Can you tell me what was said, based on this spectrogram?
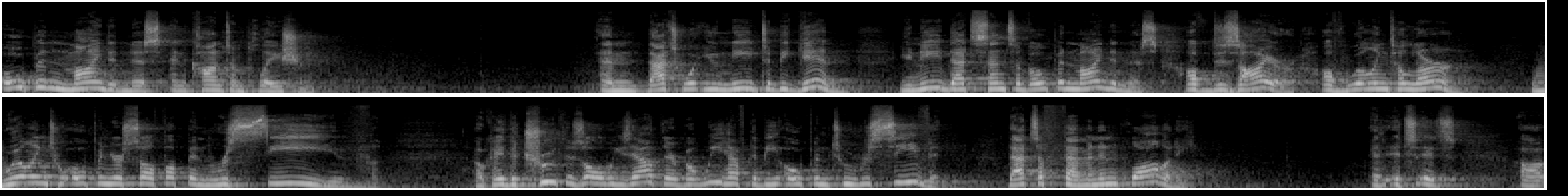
open mindedness, and contemplation. And that's what you need to begin. You need that sense of open mindedness, of desire, of willing to learn willing to open yourself up and receive. Okay, the truth is always out there, but we have to be open to receive it. That's a feminine quality. it's it's uh,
